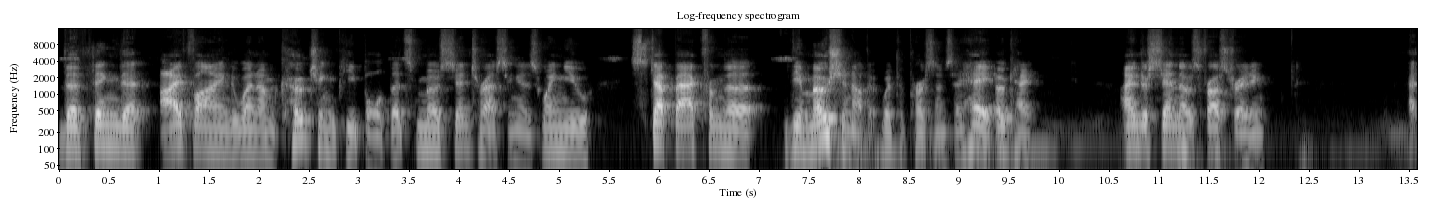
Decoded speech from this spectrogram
the thing that I find when I'm coaching people that's most interesting is when you step back from the the emotion of it with the person and say, "Hey, okay, I understand that was frustrating. Uh,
